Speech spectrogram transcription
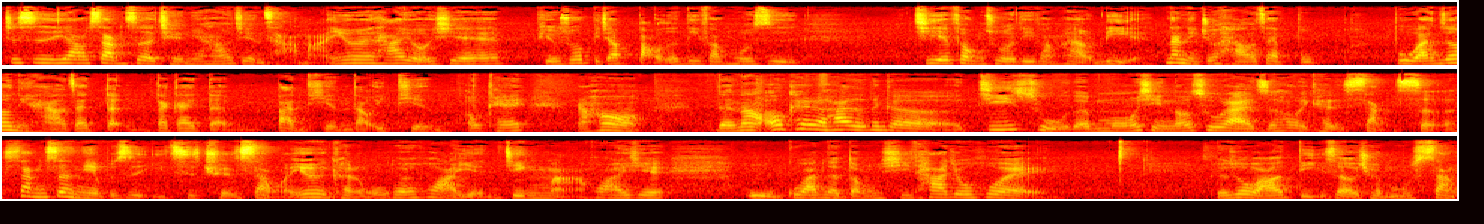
就是要上色前，你还要检查嘛，因为它有一些，比如说比较薄的地方，或是接缝处的地方还有裂，那你就还要再补，补完之后你还要再等，大概等半天到一天，OK，然后等到 OK 了，它的那个基础的模型都出来之后，你开始上色，上色你也不是一次全上完，因为可能我会画眼睛嘛，画一些五官的东西，它就会。比如说我要底色全部上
